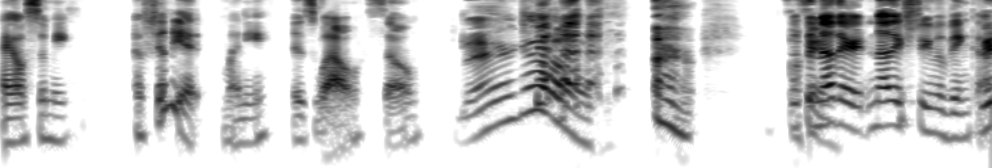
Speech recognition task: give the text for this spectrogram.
i also make affiliate money as well so there you go. so it's Okay. another another stream of income Yeah,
